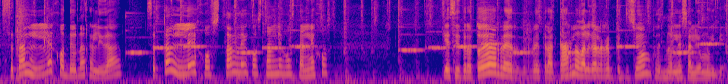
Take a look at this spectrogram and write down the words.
Está tan lejos de una realidad. Está tan lejos, tan lejos, tan lejos, tan lejos. Que si trató de retratarlo, valga la repetición, pues no le salió muy bien,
